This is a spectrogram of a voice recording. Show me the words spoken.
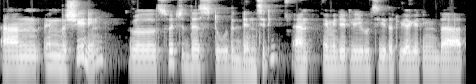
And in the shading we'll switch this to the density. And immediately you will see that we are getting that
